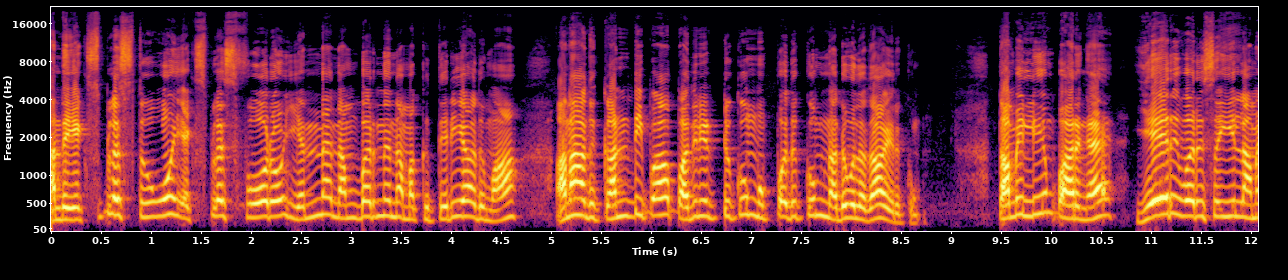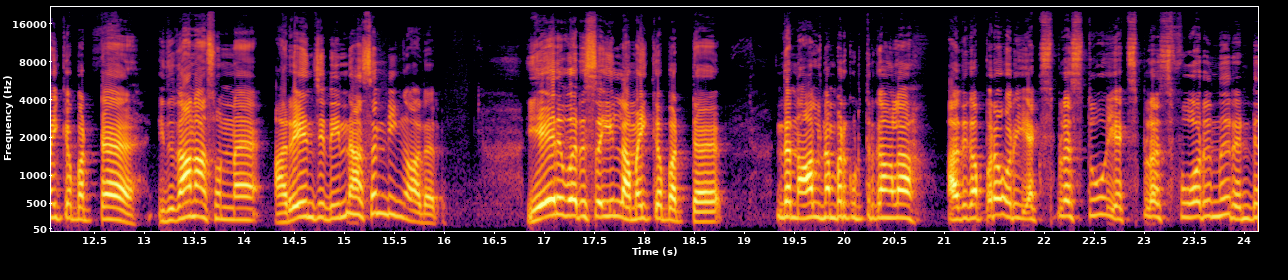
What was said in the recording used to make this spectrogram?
அந்த எக்ஸ் ப்ளஸ் டூவும் எக்ஸ் ப்ளஸ் ஃபோரும் என்ன நம்பர்னு நமக்கு தெரியாதுமா? ஆனால் அது கண்டிப்பாக பதினெட்டுக்கும் முப்பதுக்கும் நடுவில் தான் இருக்கும். தமிழ்லையும் பாருங்க ஏறு வரிசையில் அமைக்கப்பட்ட இதுதான் நான் சொன்னேன் அரேஞ்ச்டு இன் அசெண்டிங் ஆர்டர் ஏறு வரிசையில் அமைக்கப்பட்ட இந்த நாலு நம்பர் கொடுத்துருக்காங்களா? அதுக்கப்புறம் ஒரு x plus two x plus ஃபோருன்னு ரெண்டு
